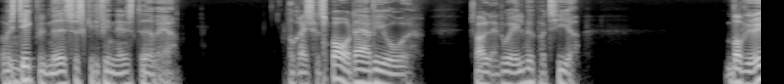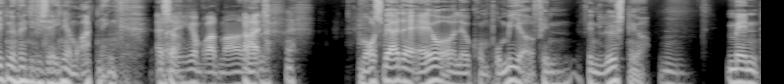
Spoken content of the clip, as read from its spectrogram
Og hvis mm. de ikke vil med, så skal de finde et andet sted at være. På Christiansborg, der er vi jo 12, er du 11 partier, hvor vi jo ikke nødvendigvis er enige om retningen. Altså, nej, ikke om ret meget. Nej. Vores hverdag er jo at lave kompromiser og finde, finde løsninger. Mm. Men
